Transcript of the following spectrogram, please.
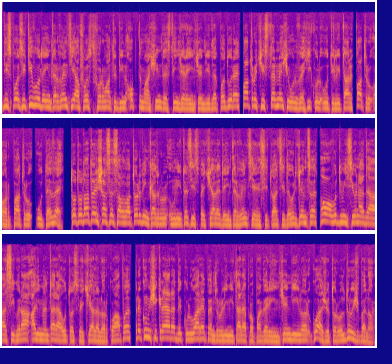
Dispozitivul de intervenție a fost format din 8 mașini de stingere incendii de pădure, 4 cisterne și un vehicul utilitar 4x4 UTV. Totodată, șase salvatori din cadrul Unității Speciale de Intervenție în situații de urgență au avut misiunea de a asigura alimentarea autospecialelor cu apă, precum și crearea de culoare pentru limitarea propagării incendiilor cu ajutorul drujbelor.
